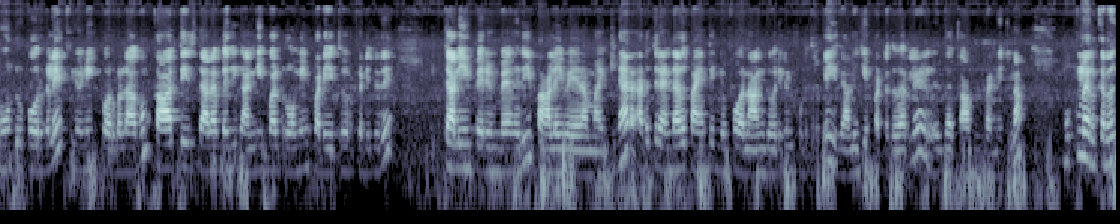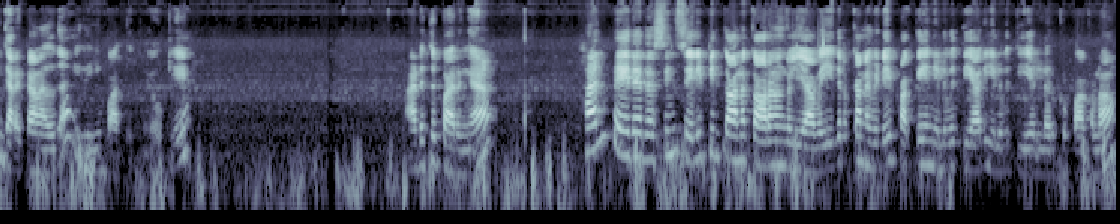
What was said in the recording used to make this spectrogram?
மூன்று போர்களே பியூனிக் போர்களாகும். கார்த்தேஜ் தளபதி ஹன்னிபால் ரோமின் படையை தோற்கடித்தது இத்தாலியின் பெரும்பகுதி பாலைவனமாக்கினார் அடுத்து ரெண்டாவது பாயிண்ட் இங்கே ஃபோர் நான்கு வரிகள் கொடுத்துருக்கேன். இது அழிக்கப்பட்டது வரல. இதை காப்பி பண்ணிக்கலாம். புக்கில் இருக்கிறது கரெக்டானது தான் இதையும் பார்த்துக்கோங்க ஓகே அடுத்து பாருங்க. ஹன் பேரரசின் செழிப்பிற்கான காரணங்கள் யாவை? இதற்கான விடை பக்க எழுபத்தி ஆறு எழுபத்தி ஏழில் இருக்கு. பார்க்கலாம்.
